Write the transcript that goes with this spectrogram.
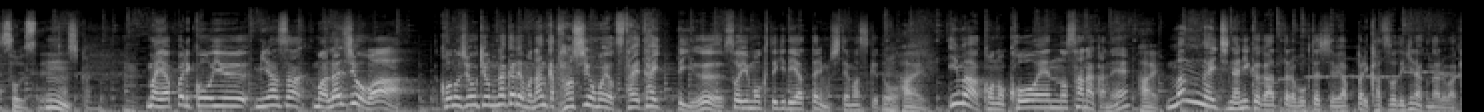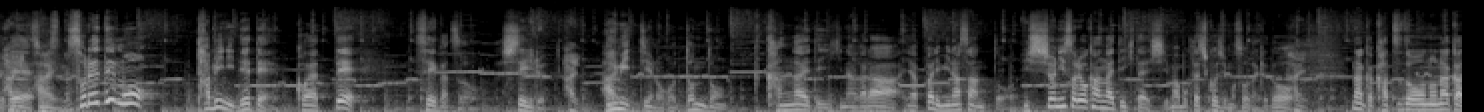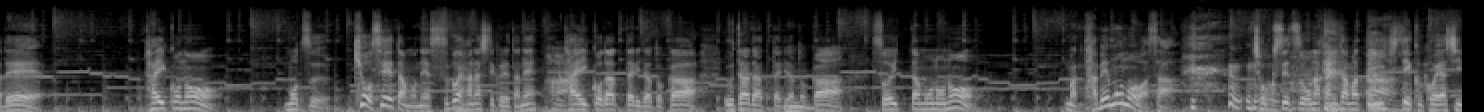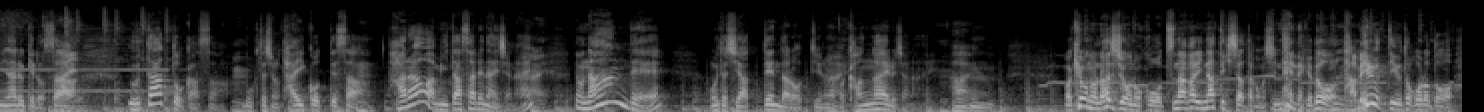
そうですねうん。確かに。まあやっぱりこういう皆さんまあラジオはこの状況の中でもなんか楽しい思いを伝えたいっていうそういう目的でやったりもしてますけど、はい。今この公演のさなかね、はい。万が一何かがあったら僕たちでやっぱり活動できなくなるわけで、はい。そうですね。それでも旅に出てこうやって生活をしている。意味っていうのをこうどんどん考えていきながらやっぱり皆さんと一緒にそれを考えていきたいし、まあ、僕たち個人もそうだけど、はい。なんか活動の中で太鼓の持つ今日セータもねすごい話してくれたね、はい。太鼓だったりだとか歌だったりだとか、そういったもののまあ食べ物はさ 直接お腹に溜まって生きていく肥やしになるけどさ、はい。歌とかさ、うん。僕たちの太鼓ってさ、うん。腹は満たされないじゃない、はいでもなんで俺たちやってんだろうっていうのをやっぱ考えるじゃない、はい。うん。まあ、今日のラジオのこうつながりになってきちゃったかもしれないんだけど、食べるっていうところと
